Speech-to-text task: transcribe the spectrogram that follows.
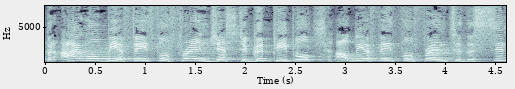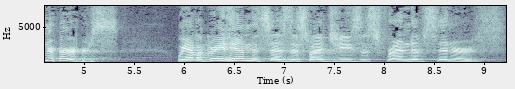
but I won't be a faithful friend just to good people. I'll be a faithful friend to the sinners. We have a great hymn that says this, right? Jesus, friend of sinners.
